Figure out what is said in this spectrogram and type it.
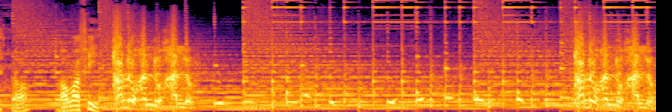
ja, ja, vad fint. Hallå, hallå, hallå. Hallå, hallå, hallå.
